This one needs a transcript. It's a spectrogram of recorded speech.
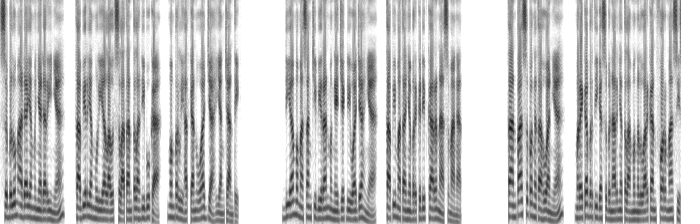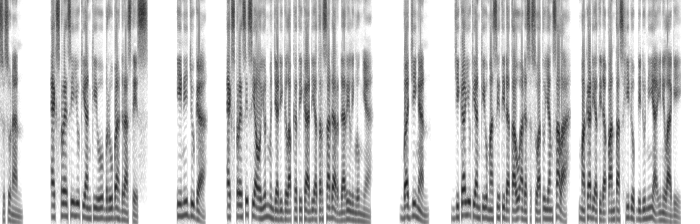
Sebelum ada yang menyadarinya, tabir Yang Mulia Laut Selatan telah dibuka, memperlihatkan wajah yang cantik. Dia memasang cibiran mengejek di wajahnya, tapi matanya berkedip karena semangat. Tanpa sepengetahuannya, mereka bertiga sebenarnya telah mengeluarkan formasi susunan. Ekspresi Yu Qianqiu berubah drastis. Ini juga. Ekspresi Xiao Yun menjadi gelap ketika dia tersadar dari linglungnya. Bajingan, jika Yu Qianqiu masih tidak tahu ada sesuatu yang salah, maka dia tidak pantas hidup di dunia ini lagi.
